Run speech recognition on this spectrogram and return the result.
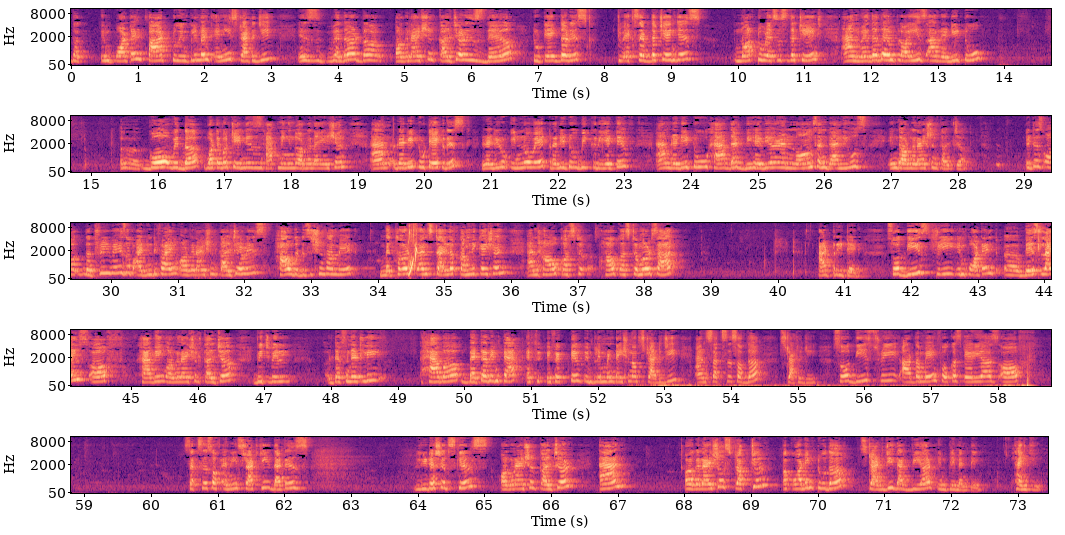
The important part to implement any strategy is whether the organization culture is there to take the risk, to accept the changes, not to resist the change, and whether the employees are ready to uh, go with the whatever changes is happening in the organization and ready to take risk, ready to innovate, ready to be creative, and ready to have that behavior and norms and values in the organization culture. It is all the three ways of identifying organization culture is how the decisions are made, methods and style of communication, and how custom how customers are are treated. So these three important uh, baselines of having organizational culture, which will definitely have a better impact, effective implementation of strategy and success of the strategy. So these three are the main focus areas of success of any strategy that is leadership skills, organizational culture and organizational structure according to the strategy that we are implementing. Thank you.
